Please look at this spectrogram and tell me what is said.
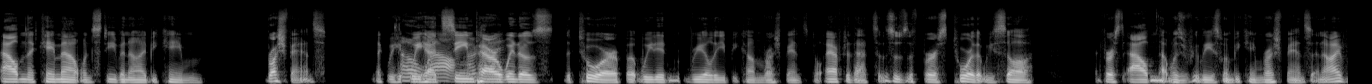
album that came out when Steve and I became Rush fans. Like we Oh, we had wow. seen Power Windows the tour, but we didn't really become Rush fans until after that. So this was the first tour that we saw, and first album that was released when we became Rush fans. And I've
